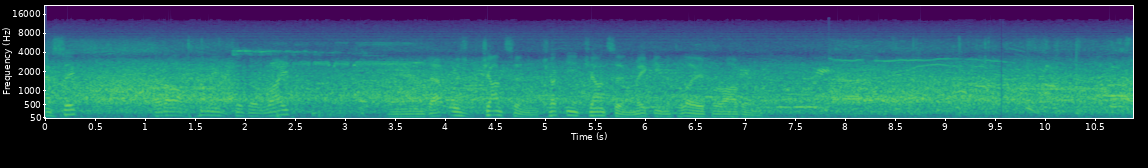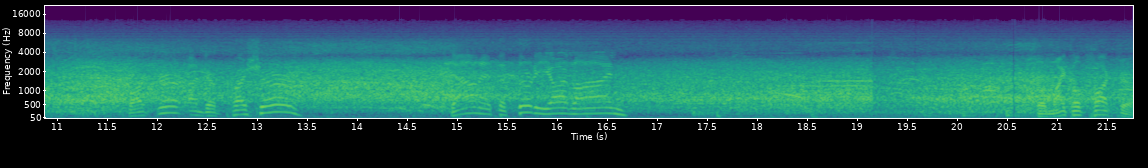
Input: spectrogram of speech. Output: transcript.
Lassic cut off coming to the right. And that was Johnson, Chucky Johnson, making the play for Auburn. Barker under pressure. Down at the 30-yard line. So Michael Proctor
